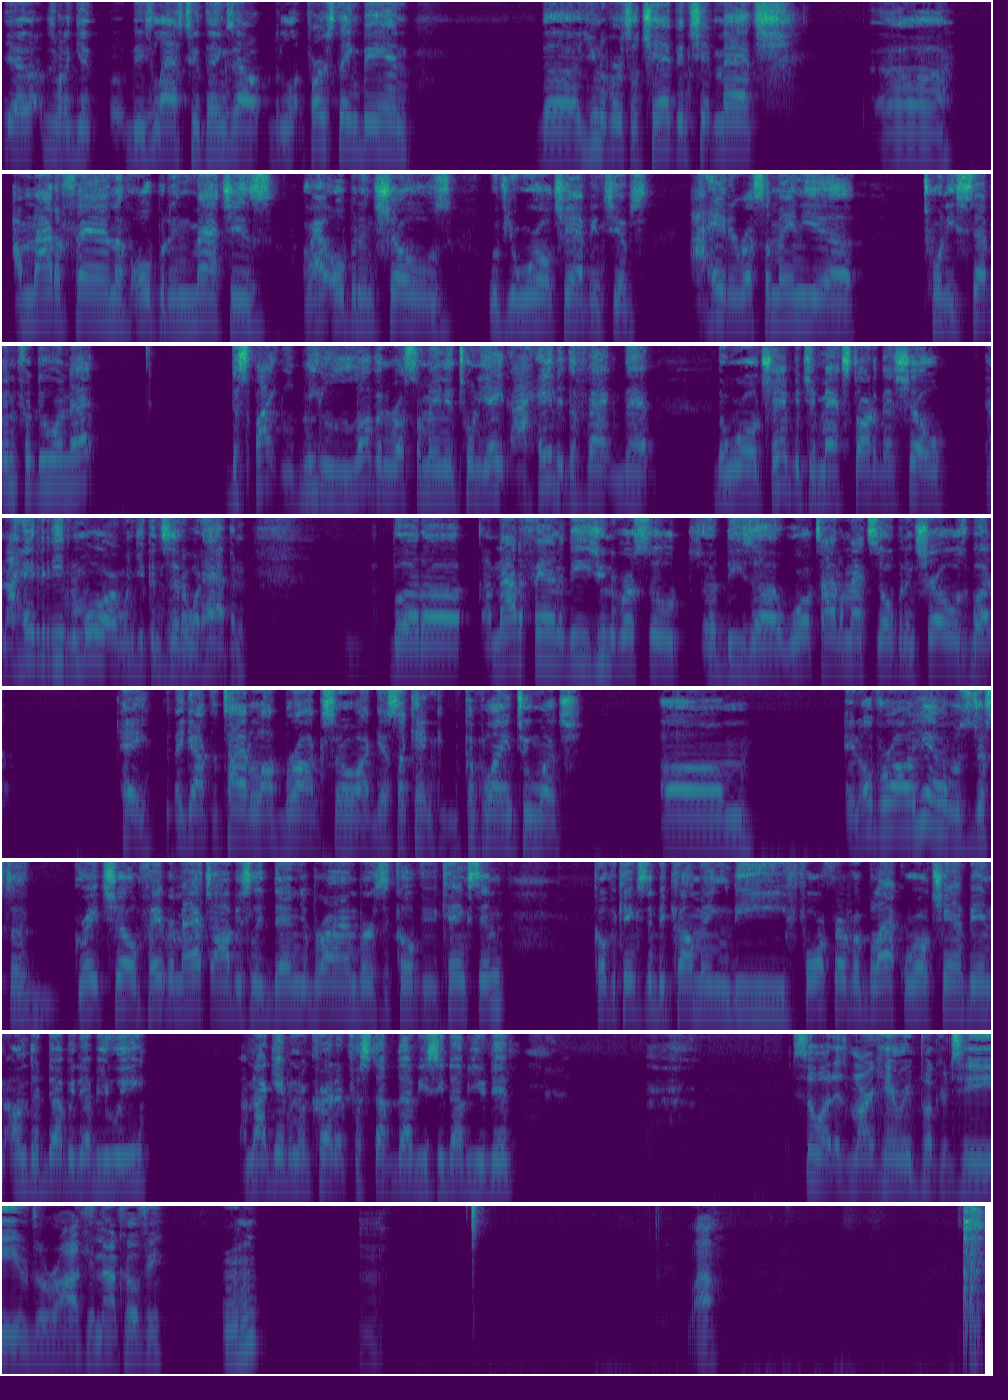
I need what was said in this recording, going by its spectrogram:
Yeah, I just want to get these last two things out. The first thing being the Universal Championship match. Uh, I'm not a fan of opening matches or opening shows with your World Championships. I hated WrestleMania 27 for doing that. Despite me loving WrestleMania 28, I hated the fact that the World Championship match started that show, and I hated it even more when you consider what happened. But uh, I'm not a fan of these Universal, uh, these uh, World Title matches opening shows. But hey, they got the title off Brock, so I guess I can't complain too much. Um, and overall, yeah, it was just a great show. Favorite match, obviously, Daniel Bryan versus Kofi Kingston. Kofi Kingston becoming the fourth ever Black World Champion under WWE. I'm not giving him credit for stuff WCW did. So what is Mark Henry, Booker T, The Rock, and now Kofi? Mm-hmm. Wow.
